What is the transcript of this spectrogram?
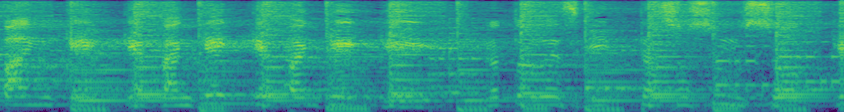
Panqueque, panqueque, panqueque, no todo es guita, sos un soquete.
